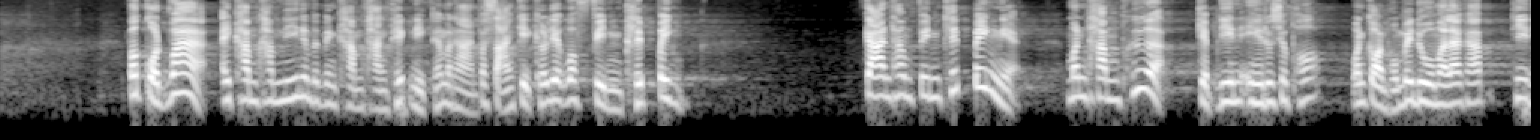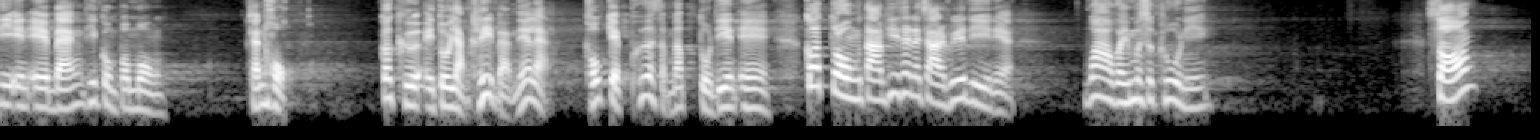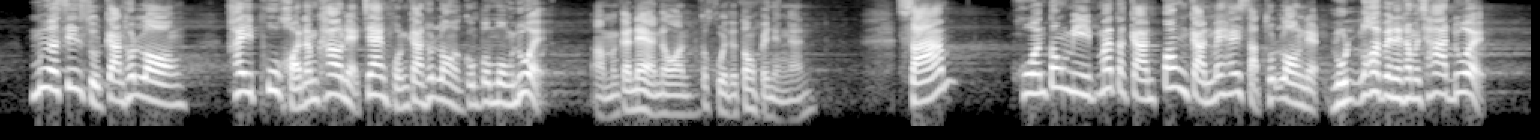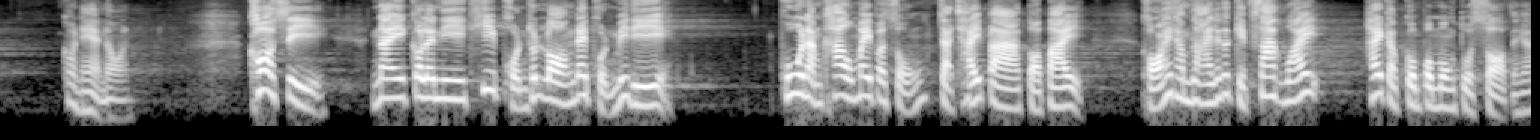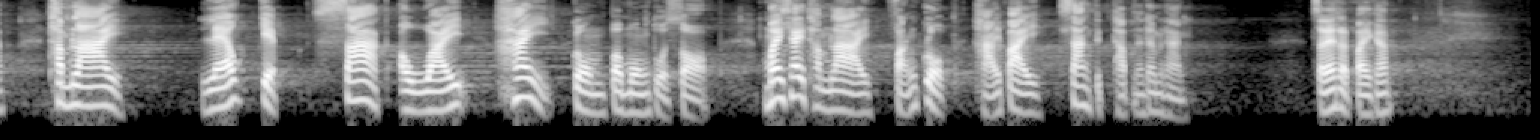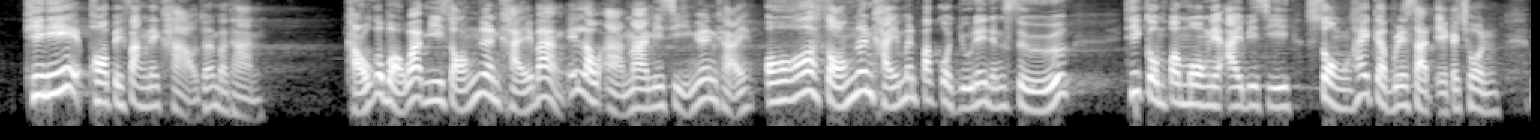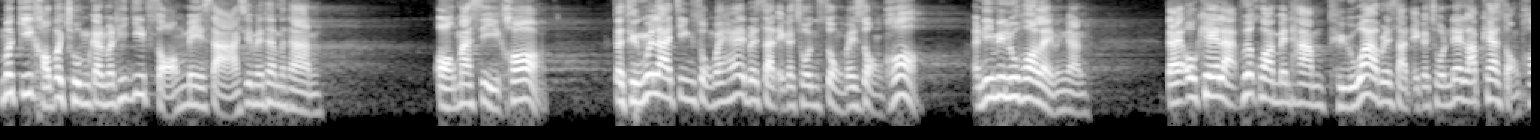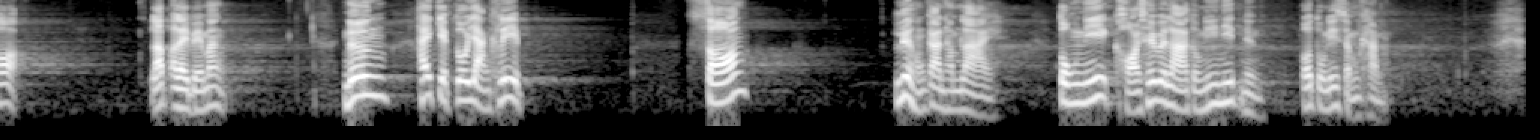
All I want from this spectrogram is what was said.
ปรากฏว่าไอ้คำคำนี้เนี่ยมันเป็นคำทางเทคนิคท่านประธาน ภาษาอังกฤษเขาเรียกว่าฟินคลิปปิ้งการทำฟินคลิปปิ้งเนี่ยมันทำเพื่อเก็บ DNA โดยเฉพาะ วันก่อนผมไปดูมาแล้วครับ ที่ DNA Bank ที่กรมประมงชั้น 6 ก็คือไอ้ตัวอย่างคลีปแบบนี้แหละ เขาเก็บเพื่อสำหรับตัว DNA ก็ตรงตามที่ท่านอาจารย์พิรดีเนี่ยว่าไว้เมื่อสักครู่นี้ 2. เมื่อสิ้นสุดการทดลองให้ผู้ขอนำเข้าเนี่ยแจ้งผลการทดลองกับกรมประมงด้วยอ่ามันก็แน่นอนก็ควรจะต้องเป็นอย่างนั้น 3. ควรต้องมีมาตรการป้องกันไม่ให้สัตว์ทดลองเนี่ยหลุดลอยไปในธรรมชาติด้วย ก็แน่นอน ข้อ 4 ในกรณีที่ผลทดลองได้ผลไม่ดี ผู้นำเข้าไม่ประสงค์จะใช้ปลาต่อไป ขอให้ทำลายแล้วก็เก็บซากไว้ให้กับกรมประมงตรวจสอบนะครับทำลายแล้วเก็บซากเอาไว้ให้กรมประมงตรวจสอบ ไม่ใช่ทำลายฝังกลบหายไปสร้างตึกทับนะท่านประธานสไลด์ถัดไปครับ ทีนี้พอไปฟังในข่าวท่านประธาน เขาก็บอกว่ามีสองเงื่อนไขบ้างเอ๊ะเราอ่านมามีสี่เงื่อนไข อ๋อสองเงื่อนไขมันปรากฏอยู่ในหนังสือ ที่กรมประมงเนี่ย IBC ส่งให้กับบริษัทเอกชน เมื่อกี้เขาประชุมกันวันที่ 22 เมษาใช่ไหมท่านประธาน ออกมา 4 ข้อ แต่ถึงเวลาจริงส่งไปให้บริษัทเอกชนส่งไป 2 ข้อ อันนี้ไม่รู้เพราะอะไรเหมือนกัน แต่โอเคแหละเพื่อความเป็นธรรมถือว่าบริษัทเอกชนได้รับแค่ 2 ข้อ รับอะไรไปมั่งหนึ่งให้เก็บตัวอย่างคลีปสองเรื่องของการทำลาย ตรงนี้ขอใช้เวลาตรงนี้นิดหนึ่งเพราะตรงนี้สำคัญ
